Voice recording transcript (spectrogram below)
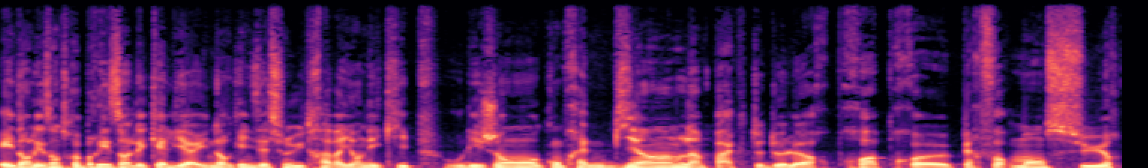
et dans les entreprises dans lesquelles il y a une organisation du travail en équipe où les gens comprennent bien l'impact de leur propre euh, performance sur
